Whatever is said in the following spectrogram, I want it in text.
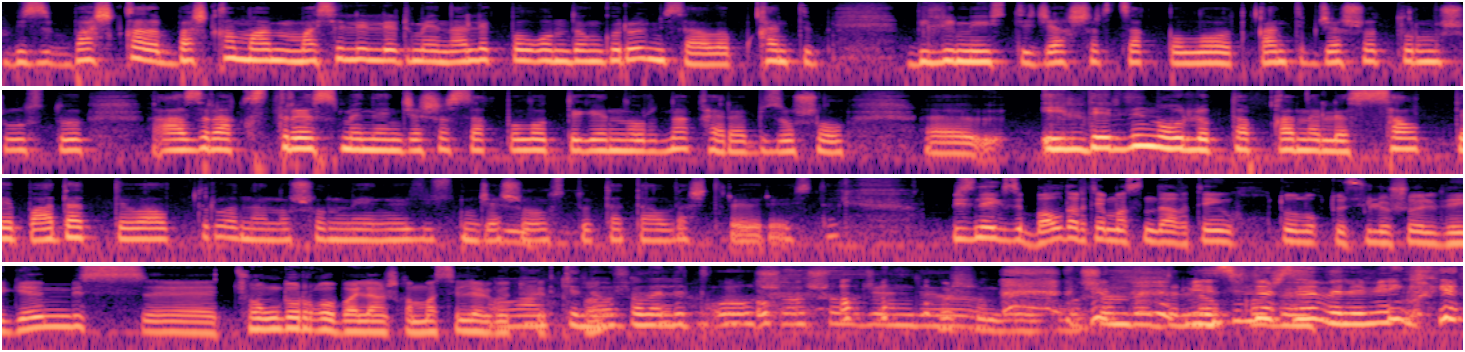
Биз башка башка маселелер менен алек болгондон көрө мисалы кантип билимибизди жакшыртсак болот кантип жашоо турмушубузду азыраак стресс менен жашасак болот дегендин ордуна кайра биз ошол э, элдердин ойлоп тапкан эле салт деп адат деп алып туруп анан ошону менен өзүбүздүн жашообузду татаалдаштыра беребиз да. Биз негизи балдар темасындагы тең укуктуулукту сүйлөшөлү дегенбиз э, чоңдорго байланышкан маселелерге өтүп кеттик анткени ошол эле ошол жөнүндө ошондой. деле мен сүйлөшсөм эле меники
